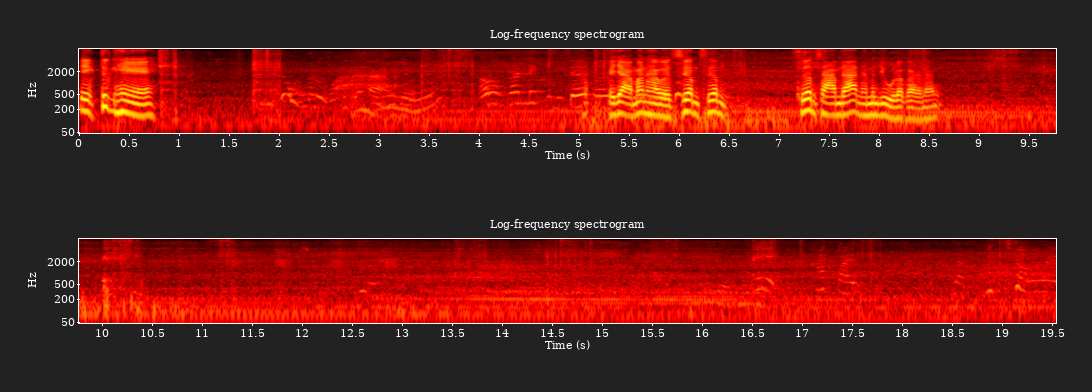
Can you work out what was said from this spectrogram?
เอกตึกแห่ กระยามันหาเอิดเสื่อมเสื่อมเสื่อมสามด้านให้มันอยู่แล้วกันนั้นนี่เข้าไปแบบยิบเชิงเลย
